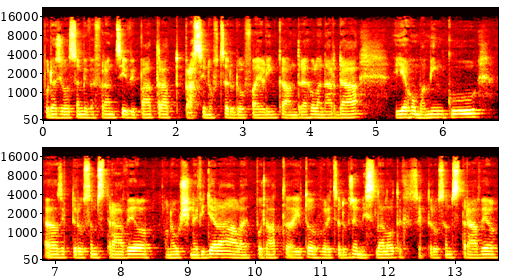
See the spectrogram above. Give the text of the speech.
Podařilo se mi ve Francii vypátrat prasinovce Rudolfa Jelínka, Andrého Lenarda, jeho maminku, eh, ze kterou jsem strávil, ona už neviděla, ale pořád ji to velice dobře myslelo, tak se kterou jsem strávil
